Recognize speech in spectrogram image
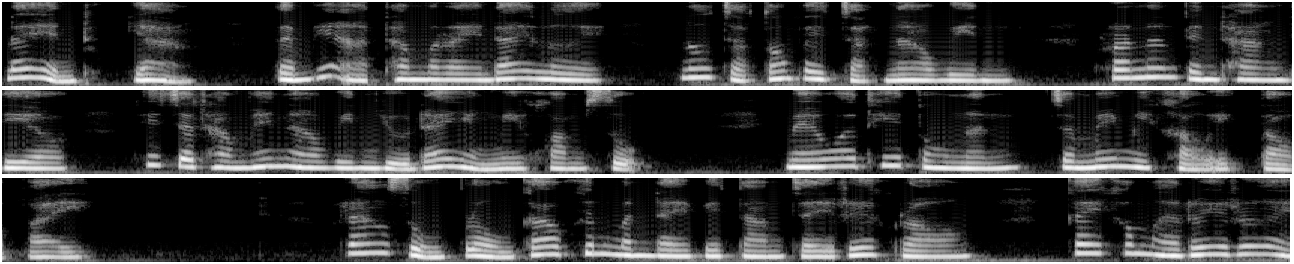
และเห็นทุกอย่าง แต่ไม่อาจทำอะไรได้เลย นอกจากต้องไปจากนาวิน เพราะนั่นเป็นทางเดียวที่จะทำให้นาวินอยู่ได้อย่างมีความสุข แม้ว่าที่ตรงนั้นจะไม่มีเขาอีกต่อไป ร่างสูงโปร่งก้าวขึ้นบันไดไปตามใจเรียกร้อง ใกล้เข้ามาเรื่อย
